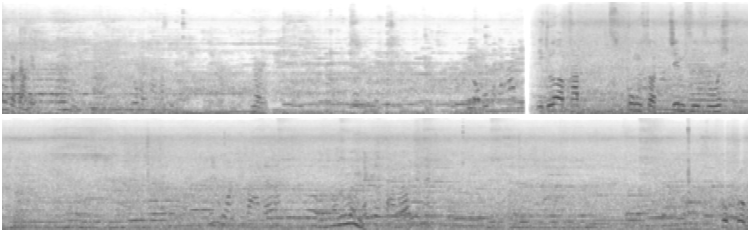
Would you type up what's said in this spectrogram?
ช่ำแล้วจะติดใจๆง่ายทุกวันนะจิ้มซีฟู้ดไปกุ้งสดครับกุ้งสดแล้วก็ซีฟู้ดกุ้งสดแบบนี้หน่อยอีกรอบครับ กุ้งสดจิ้มซีฟู้ดนี่หัวกี่บาทแล้วไม่เกินสามร้อยใช่ไหมกรุบกรุบ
